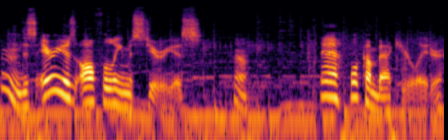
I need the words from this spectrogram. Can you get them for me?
Hmm, this area is awfully mysterious. Huh. Eh, we'll come back here later.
